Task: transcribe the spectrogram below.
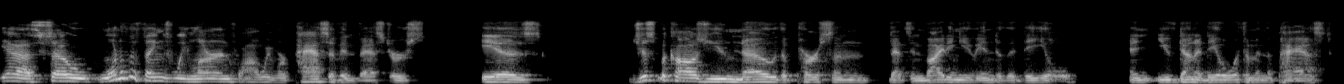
Yeah, so one of the things we learned while we were passive investors is just because you know the person that's inviting you into the deal and you've done a deal with them in the past,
